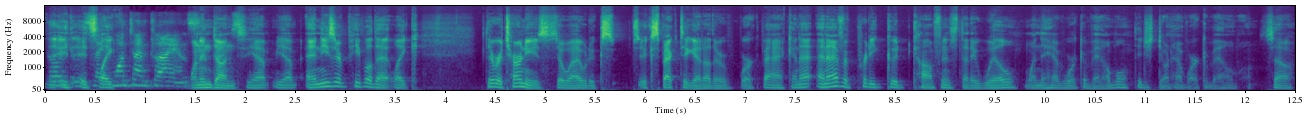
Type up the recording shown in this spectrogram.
volume. It, it's like, like one-time clients. One and done. Yep, yep. And these are people that like they're attorneys, so I would ex- expect to get other work back, and I, and I have a pretty good confidence that I will when they have work available. They just don't have work available. So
